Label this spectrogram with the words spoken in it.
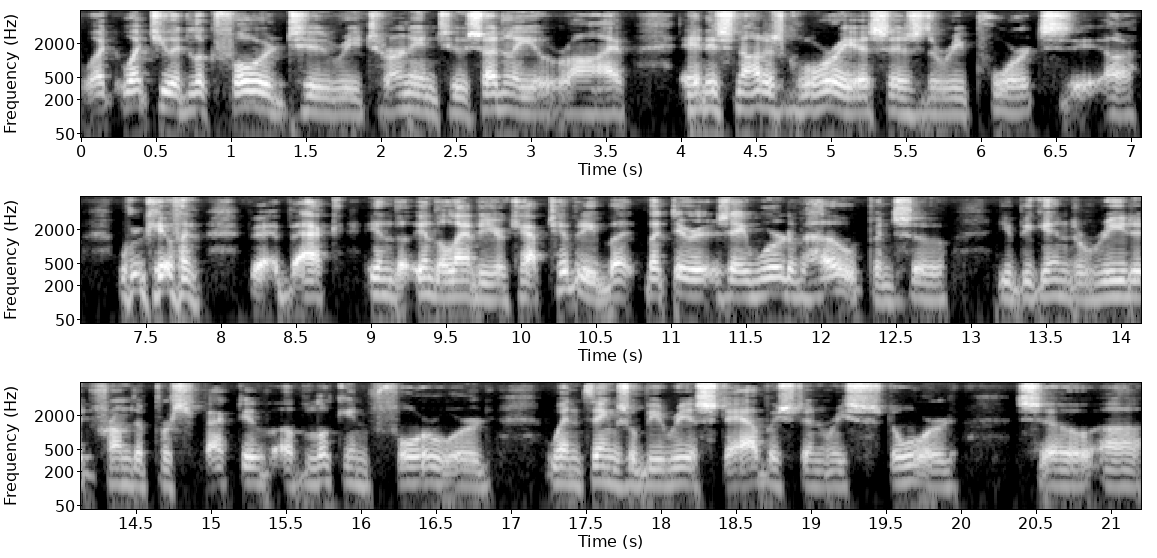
what what you had looked forward to returning to suddenly you arrive, and it's not as glorious as the reports. Uh, were given back in the in the land of your captivity. But but there is a word of hope, and so you begin to read it from the perspective of looking forward when things will be reestablished and restored. So uh,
